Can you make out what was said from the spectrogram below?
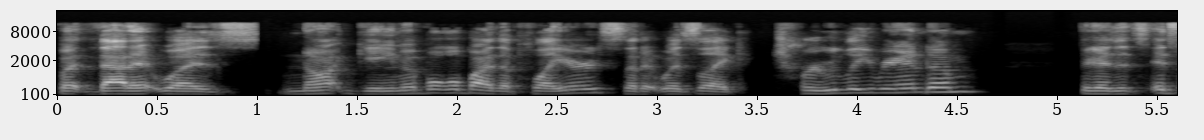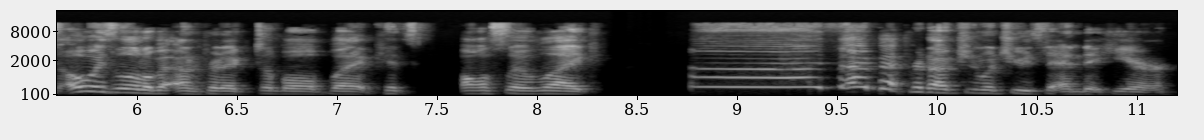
but that it was not gameable by the players that it was like truly random because it's it's always a little bit unpredictable but it's also like uh, i bet production would choose to end it here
